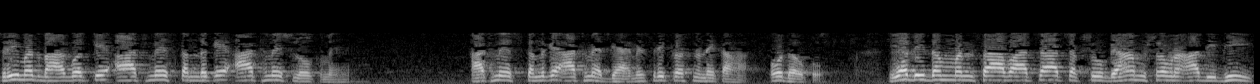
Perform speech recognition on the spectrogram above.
श्रीमद भागवत के आठवें स्कंद के आठवें श्लोक में है। आठवें स्कंद के आठवें अध्याय में श्री कृष्ण ने कहा ओधव को यदि दम मनसा वाचा चक्षुभ्याम श्रवण आदि भी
